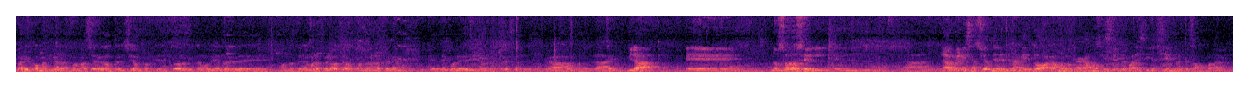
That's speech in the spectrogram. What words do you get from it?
Mario, ¿cómo que las formaciones de obtención? Porque todo lo que estamos viendo es de cuando tenemos la pelota o cuando no la tenemos. ¿Qué tiempo le dedican a la empresa del Scrum o del Line? Mirá, eh, nosotros el, la organización del entrenamiento, hagamos lo que hagamos, es siempre parecida, siempre empezamos con hábitos.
